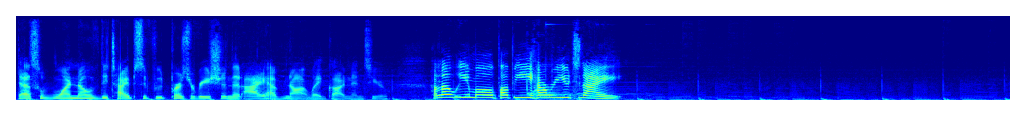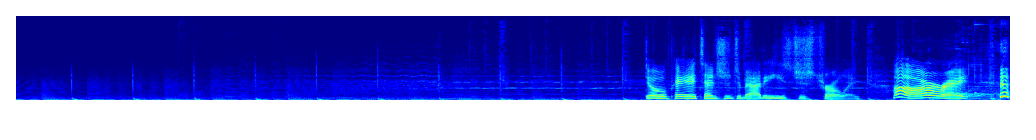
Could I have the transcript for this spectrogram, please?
that's one of the types of food preservation that I have not like gotten into. Hello, emo puppy. How are you tonight? Don't pay attention to Maddie. He's just trolling. Oh, all right.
